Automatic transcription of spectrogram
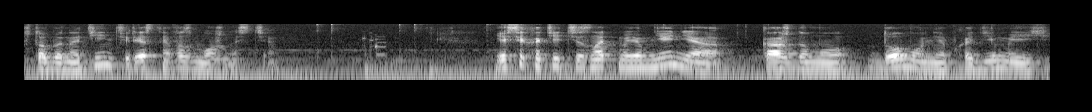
чтобы найти интересные возможности. Если хотите знать мое мнение, каждому дому необходимый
